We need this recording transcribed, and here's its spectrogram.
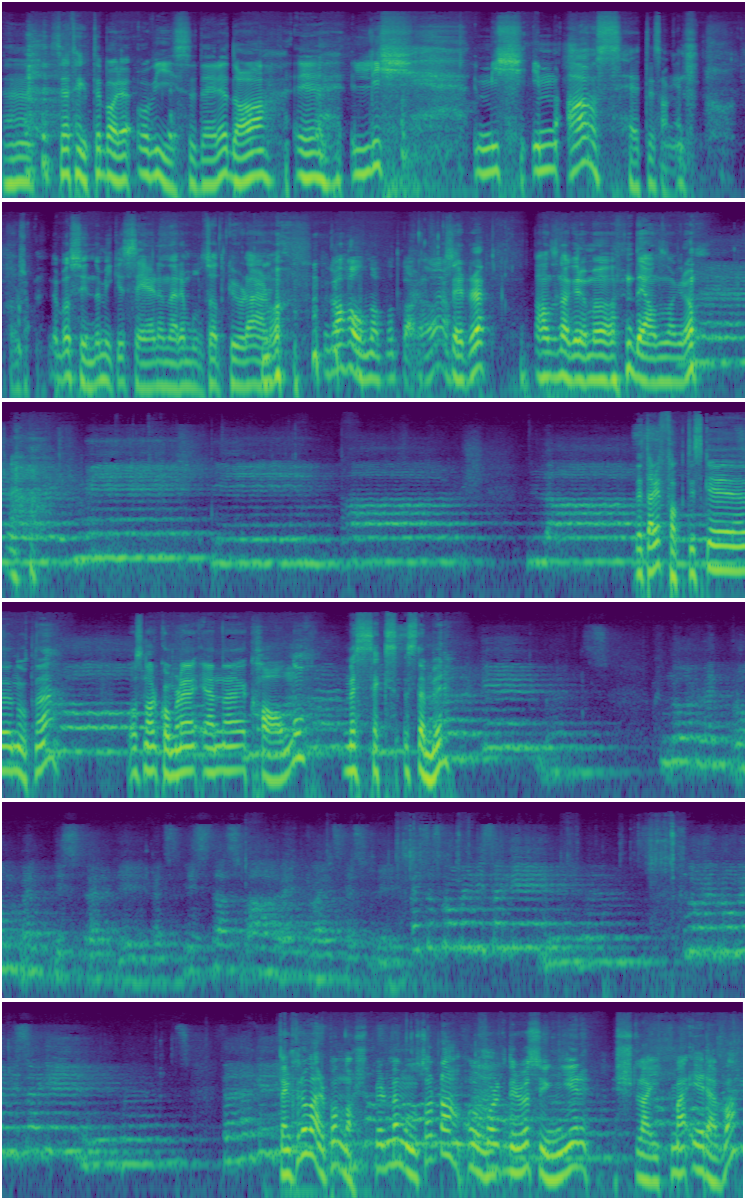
Eh, så jeg tenkte bare å vise dere da uh, Lich mich im Ars heter sangen. Se. Det er bare synd de ikke ser den der motsatt-kula her nå. Du kan holde den opp mot kameraet der. Ser dere? Han snakker om det han snakker om. Dette er de faktiske notene. Og snart kommer det en kano med seks stemmer. Tenk dere å være på nachspiel med Mozart, da, og folk driver og synger 'Sleik meg i ræva'.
